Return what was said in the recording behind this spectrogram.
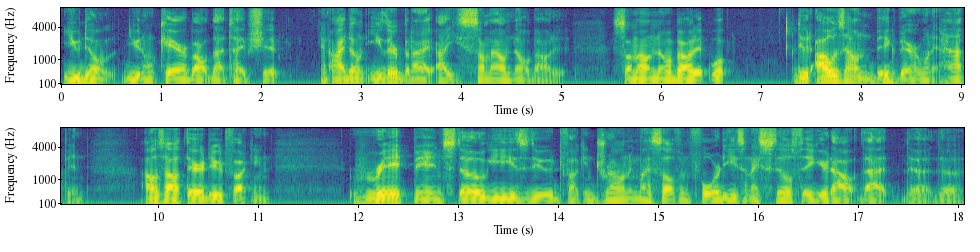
you don't you don't care about that type shit, and I don't either. But I I somehow know about it. Somehow know about it. Well, dude, I was out in Big Bear when it happened. I was out there, dude, fucking ripping stogies, dude, fucking drowning myself in 40s, and I still figured out that the the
